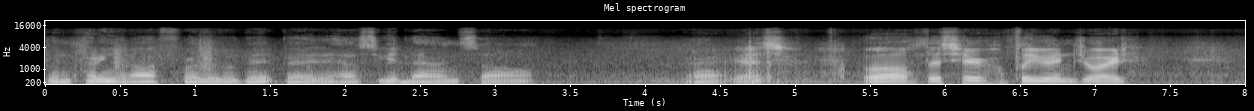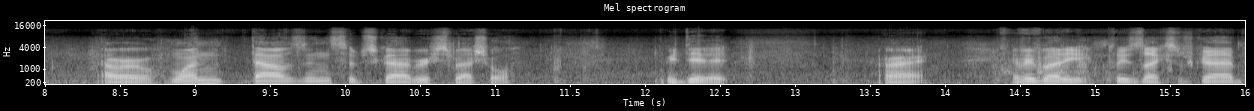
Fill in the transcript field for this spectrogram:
Been putting it off for a little bit, but it has to get done, so. Alright guys. Well, this here, hopefully you enjoyed our 1,000 subscriber special. We did it. Alright. Everybody, please like, subscribe.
